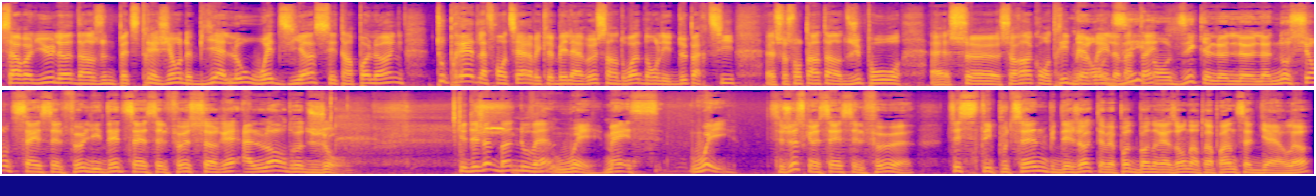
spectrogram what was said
Ça aura lieu là dans une petite région de Białowieża, c'est en Pologne, tout près de la frontière avec le Bélarus, endroit dont les deux parties euh, se sont entendus pour euh, se, se rencontrer Mais demain on, le dit, matin. on dit que le- le- la notion de cessez-le-feu, l'idée de cessez-le-feu serait à l'ordre du jour. Ce qui est déjà une bonne nouvelle. Oui, mais oui, c'est juste qu'un cessez-le-feu, sais, si t'es Poutine, puis déjà que t'avais pas de bonne raison d'entreprendre cette guerre-là,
